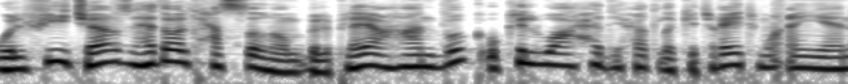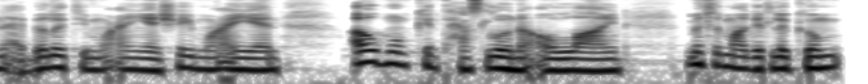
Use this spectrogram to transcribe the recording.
وال features هذول تحصلهم بال Player Handbook وكل واحد يحط لك trait معين ability معين شيء معين أو ممكن تحصلونه اونلاين مثل ما قلت لكم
